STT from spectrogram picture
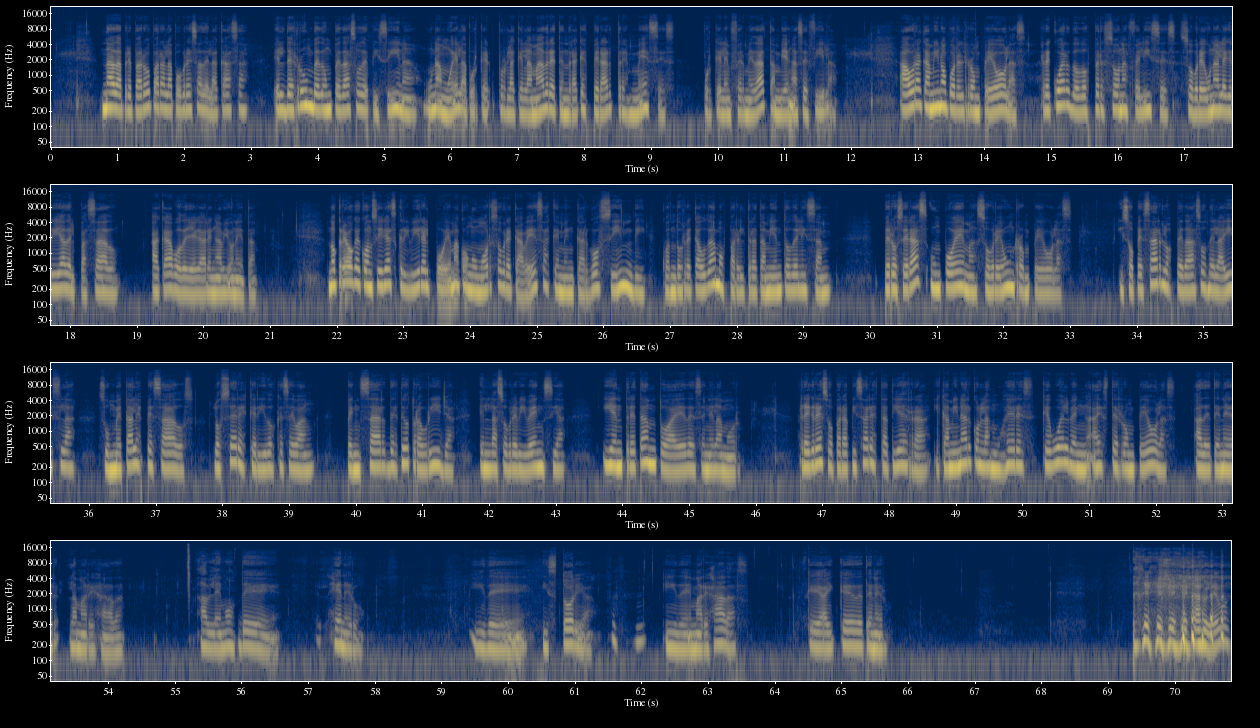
Nada preparó para la pobreza de la casa el derrumbe de un pedazo de piscina, una muela porque, por la que la madre tendrá que esperar tres meses, porque la enfermedad también hace fila. Ahora camino por el rompeolas, Recuerdo dos personas felices sobre una alegría del pasado. Acabo de llegar en avioneta. No creo que consiga escribir el poema con humor sobre cabezas que me encargó Cindy cuando recaudamos para el tratamiento del ISAM, pero serás un poema sobre un rompeolas y sopesar los pedazos de la isla, sus metales pesados, los seres queridos que se van, pensar desde otra orilla en la sobrevivencia, y entre tanto a Edes en el amor. Regreso para pisar esta tierra y caminar con las mujeres que vuelven a este rompeolas a detener la marejada. Hablemos de género y de historia y de marejadas que hay que detener. Hablemos.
